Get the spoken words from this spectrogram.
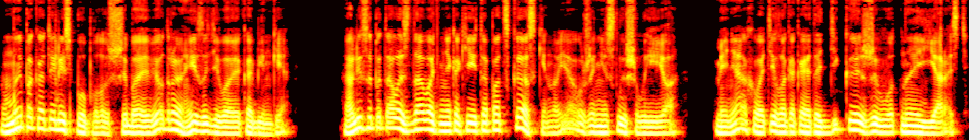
Мы покатились по полу, сшибая ведра и задевая кабинки. Алиса пыталась давать мне какие-то подсказки, но я уже не слышал ее. Меня охватила какая-то дикая животная ярость.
